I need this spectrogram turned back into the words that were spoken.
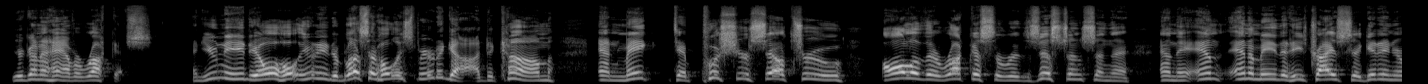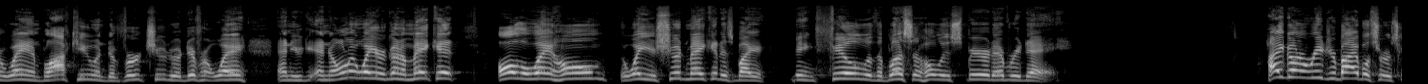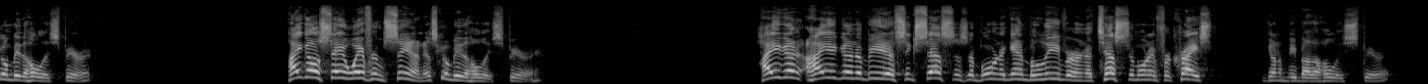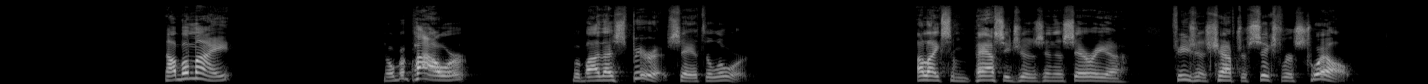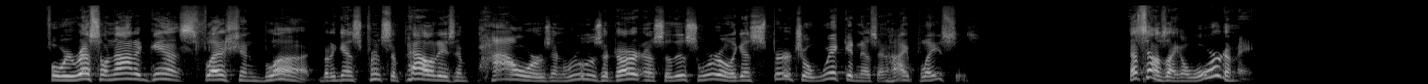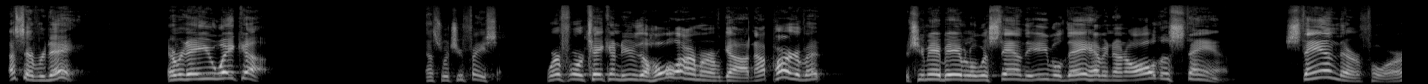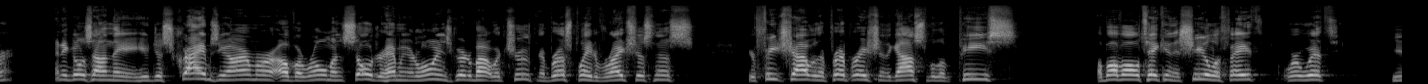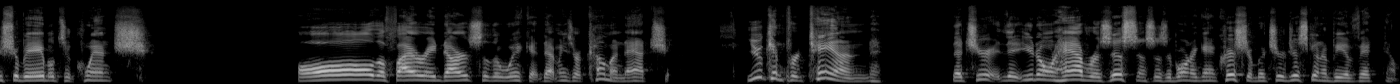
You're going to have a ruckus. And you need the old, you need the blessed Holy Spirit of God to come and make to push yourself through all of the ruckus, the resistance, and the and the en- enemy that he tries to get in your way and block you and divert you to a different way. And you and the only way you're going to make it all the way home, the way you should make it, is by being filled with the blessed Holy Spirit every day. How you going to read your Bible through? It's going to be the Holy Spirit. How you going to stay away from sin? It's going to be the Holy Spirit. How you going how you going to be a success as a born again believer and a testimony for Christ? Going to be by the Holy Spirit. Not by might, nor by power, but by thy spirit, saith the Lord. I like some passages in this area. Ephesians chapter 6, verse 12. For we wrestle not against flesh and blood, but against principalities and powers and rulers of darkness of this world, against spiritual wickedness in high places. That sounds like a war to me. That's every day. Every day you wake up, that's what you're facing. Wherefore, take unto you the whole armor of God, not part of it, that you may be able to withstand the evil day, having done all to stand. Stand therefore and he goes on, the, he describes the armor of a Roman soldier, having your loins girded about with truth and a breastplate of righteousness, your feet shod with the preparation of the gospel of peace. Above all, taking the shield of faith, wherewith you shall be able to quench all the fiery darts of the wicked. That means they're coming at you. You can pretend that you're that you don't have resistance as a born again Christian, but you're just going to be a victim.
